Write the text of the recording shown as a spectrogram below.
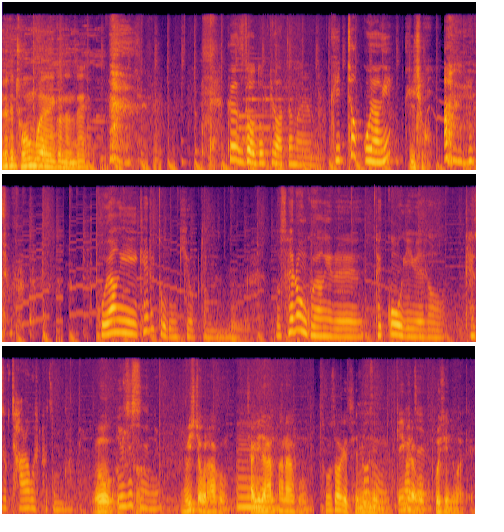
이렇게 좋은 고양이 꼈는데 그래도 더 높이 왔잖아요. 귀척 고양이? 귀죠. 고양이 캐릭터가 너무 귀엽잖아요. 그래서 새로운 고양이를 데리고 오기 위해서 계속 잘하고 싶어지는 것 같아요. 오, 윤수 씨는요? 무의식적으로 하고 음. 자기 전 한 판 하고 소소하게 재밌는 소소. 게임이라고. 볼 수 있는 것 같아요.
